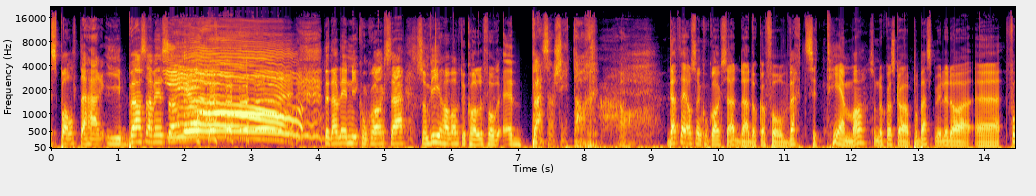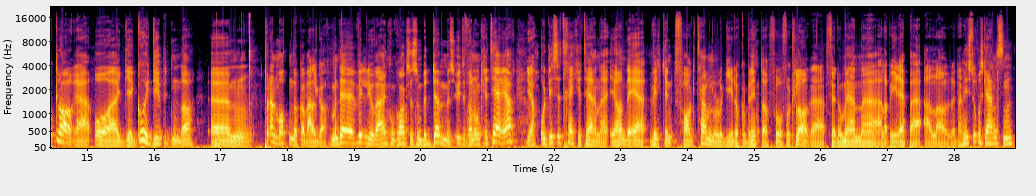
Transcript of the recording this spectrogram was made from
spalte her i Børsavisa. Det er nemlig en ny konkurranse som vi har valgt å kalle for Bæsjaskitter. Bæsjerskitter. Dette er altså en konkurranse der dere får hvert sitt tema, som dere skal på best mulig da eh, forklare og gå i dybden, da. Um, på den måten dere velger. Men det vil jo være en konkurranse som bedømmes ut ifra noen kriterier. Ja. Og disse tre kriteriene, ja, det er hvilken fagterminologi dere benytter for å forklare fenomenet eller begrepet eller den historiske hendelsen.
